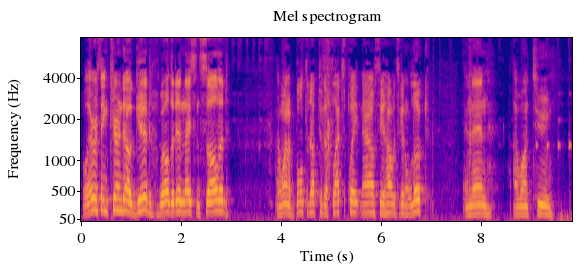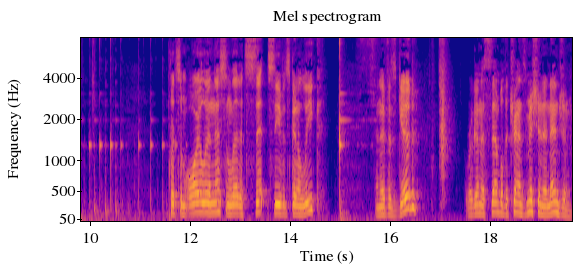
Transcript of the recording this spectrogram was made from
Well, everything turned out good. Welded in nice and solid. I want to bolt it up to the flex plate now, see how it's going to look. And then I want to put some oil in this and let it sit, see if it's going to leak. And if it's good, we're going to assemble the transmission and engine.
